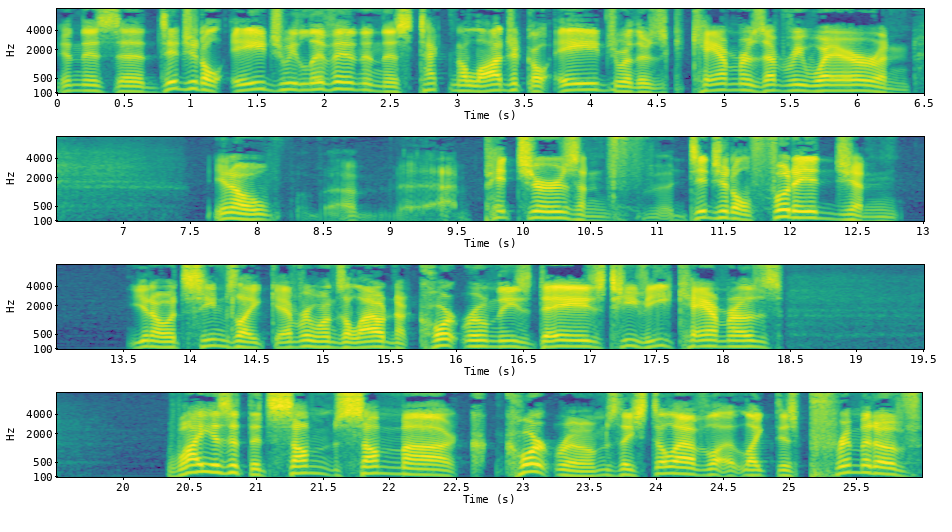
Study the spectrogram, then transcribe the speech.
In this uh, digital age we live in, in this technological age where there's cameras everywhere and, you know, uh, pictures and f- digital footage and you know it seems like everyone's allowed in a courtroom these days tv cameras. Why is it that some some uh, courtrooms they still have like this primitive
